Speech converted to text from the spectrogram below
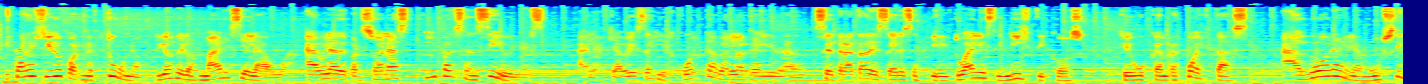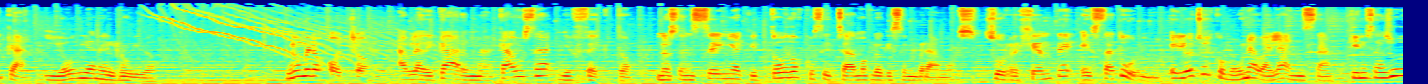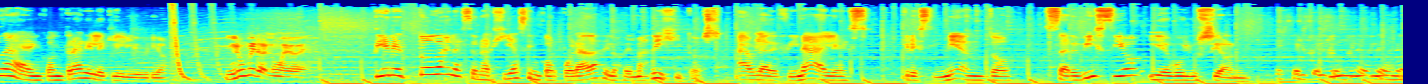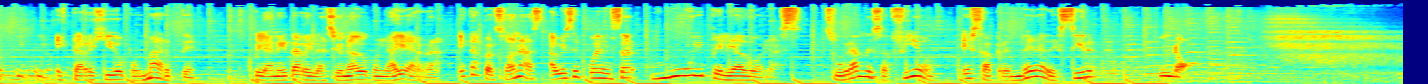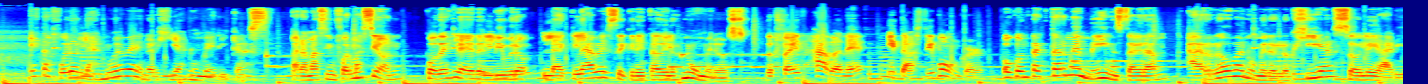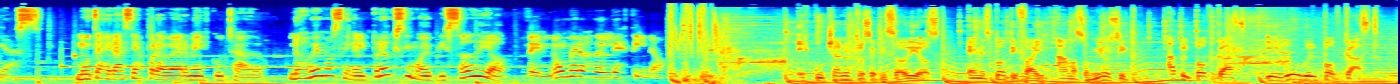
Está regido por Neptuno, dios de los mares y el agua. Habla de personas hipersensibles, a las que a veces les cuesta ver la realidad. Se trata de seres espirituales y místicos que buscan respuestas, adoran la música y odian el ruido. Número 8. Habla de karma, causa y efecto. Nos enseña que todos cosechamos lo que sembramos. Su regente es Saturno. El 8 es como una balanza que nos ayuda a encontrar el equilibrio. Número 9. Tiene todas las energías incorporadas de los demás dígitos. Habla de finales, crecimiento, servicio y evolución. Está regido por Marte, planeta relacionado con la guerra. Estas personas a veces pueden ser muy peleadoras. Su gran desafío es aprender a decir no. Estas fueron las nueve energías numéricas. Para más información, podés leer el libro La clave secreta de los números, The Faith Havane y Dusty Bunker, o contactarme en mi Instagram, arroba numerología solearias. Muchas gracias por haberme escuchado. Nos vemos en el próximo episodio de Números del Destino. Escucha nuestros episodios en Spotify, Amazon Music, Apple Podcast y Google Podcast.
